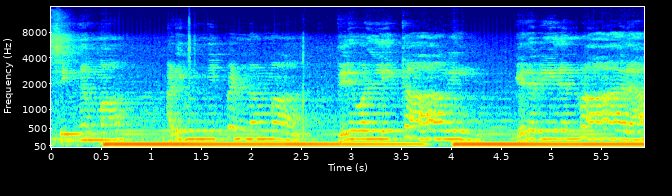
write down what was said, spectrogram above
ചിങ്ങമ്മ അടിഞ്ഞി പെണ്ണമ്മ തിരുവള്ളിക്കാവിൽ ഗരവീരന്മാരായിരം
